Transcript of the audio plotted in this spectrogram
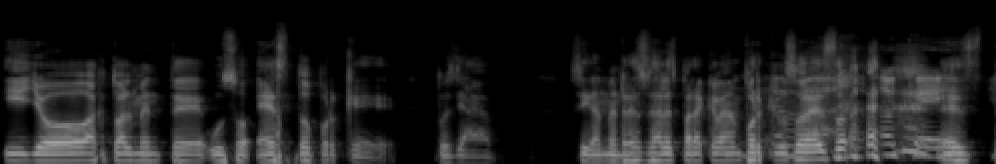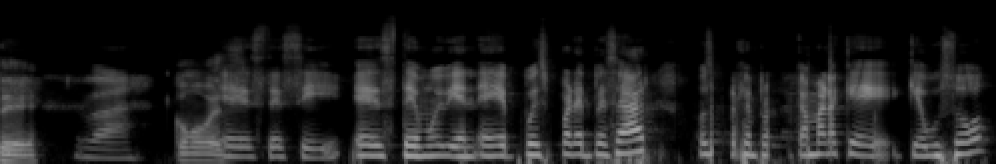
Y yo actualmente uso esto porque, pues ya, síganme en redes sociales para que vean por qué uso Va, eso. ok. este, Va. ¿cómo ves? Este sí, este muy bien. Eh, pues para empezar, o sea, por ejemplo, la cámara que, que uso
